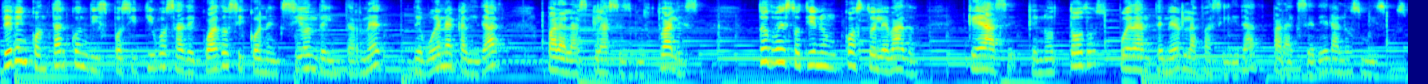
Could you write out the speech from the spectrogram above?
deben contar con dispositivos adecuados y conexión de Internet de buena calidad para las clases virtuales. Todo esto tiene un costo elevado que hace que no todos puedan tener la facilidad para acceder a los mismos.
